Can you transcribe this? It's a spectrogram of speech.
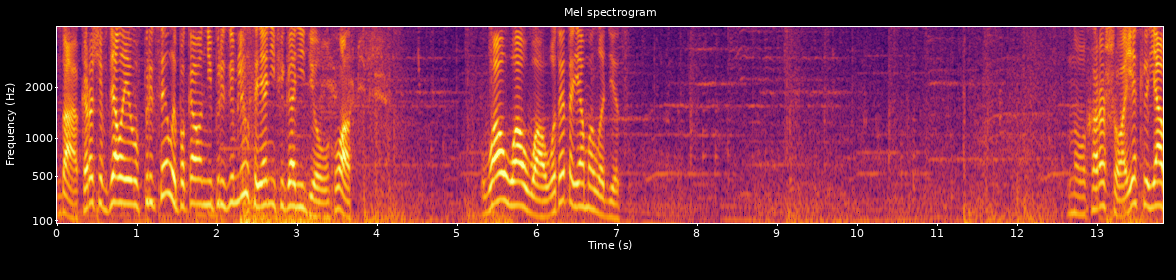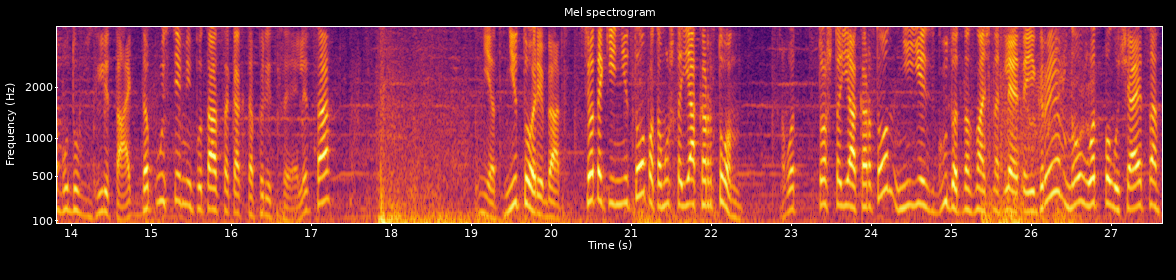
Да, короче, взяла его в прицел, и пока он не приземлился, я нифига не делал. Класс. Вау, вау, вау. Вот это я молодец. Ну, хорошо. А если я буду взлетать, допустим, и пытаться как-то прицелиться... Нет, не то, ребят. Все-таки не то, потому что я картон. Вот то, что я картон, не есть гуд однозначно для этой игры. Ну вот, получается,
